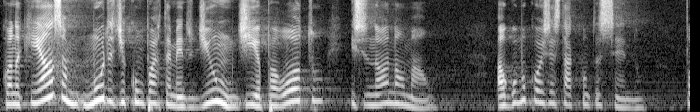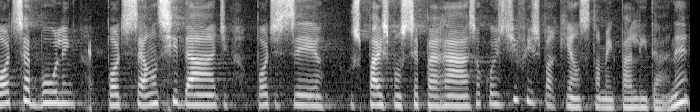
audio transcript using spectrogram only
Quando a criança muda de comportamento de um dia para outro, isso não é normal. Alguma coisa está acontecendo. Pode ser bullying, pode ser ansiedade, pode ser os pais vão separar, são coisas difíceis para a criança também para lidar, né?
